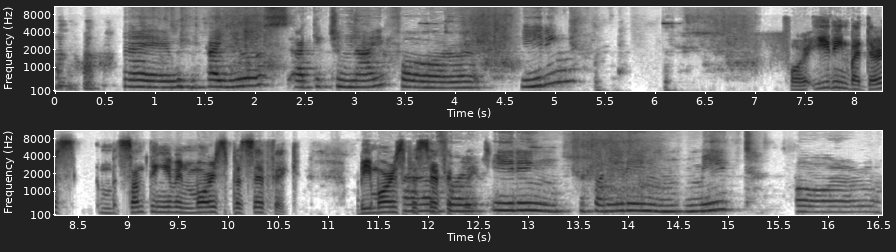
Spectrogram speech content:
Um, I use a kitchen knife for eating. For eating, but there's something even more specific. Be more uh, specific, for please. eating for eating meat or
